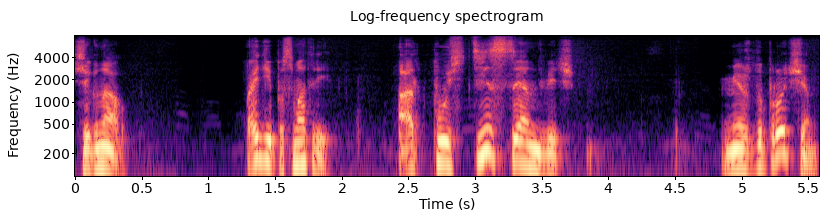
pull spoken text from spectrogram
«Сигнал! Пойди посмотри! Отпусти сэндвич!» Между прочим,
